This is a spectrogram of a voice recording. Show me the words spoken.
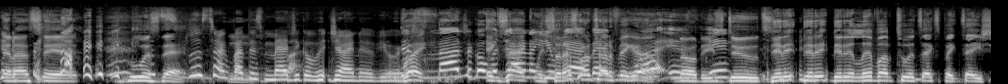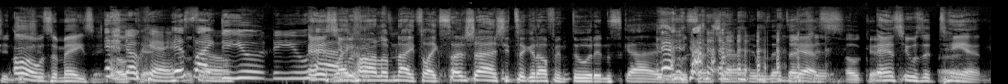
And I said, "Who is that?" Let's talk about this magical mm. vagina of yours. This Right. magical Exactly. vagina you So that's got, what I'm trying to baby. figure out. What is No, these in- dudes. Did it? Did it? Did it live up to its expectations? Oh, it was amazing. Okay. It's like, so- do you do you And have? she like was- Harlem Nights, like sunshine. She took it off and threw it in the sky. It was sunshine. It was that type Yes. shit. Okay. And she was a 10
